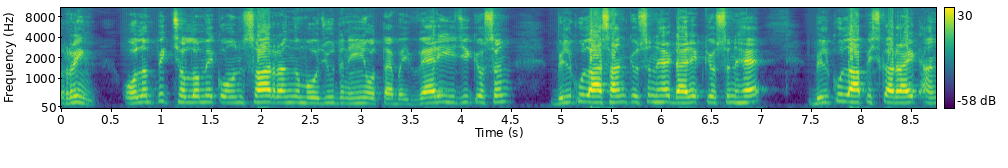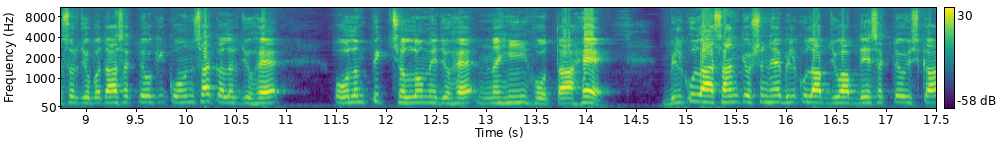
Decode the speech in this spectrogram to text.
ring Olympic छल्लों में कौन सा रंग मौजूद नहीं होता है भाई? वेरी इजी क्वेश्चन बिल्कुल आसान क्वेश्चन है डायरेक्ट क्वेश्चन है. बिल्कुल आप इसका राइट आंसर जो बता सकते हो कि कौन सा कलर जो है, ओलंपिक छल्लों में जो है नहीं होता है। बिल्कुल आसान क्वेश्चन है, बिल्कुल आप जवाब दे सकते हो इसका।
